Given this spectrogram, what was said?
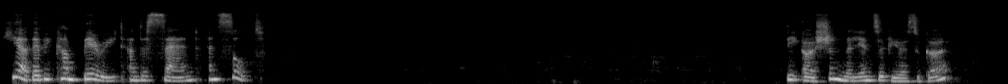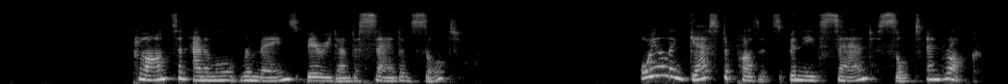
Here they become buried under sand and silt. The ocean millions of years ago. Plants and animal remains buried under sand and silt oil and gas deposits beneath sand, silt, and rock.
